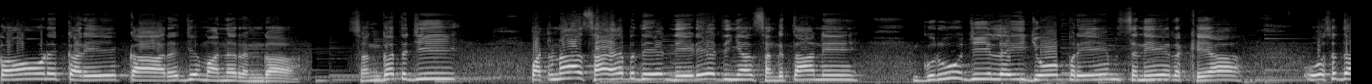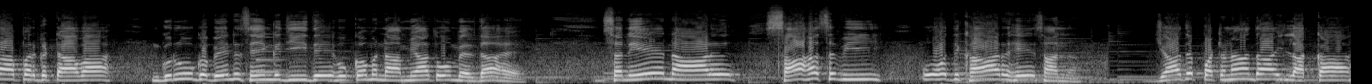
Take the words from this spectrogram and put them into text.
ਕੌਣ ਕਰੇ ਕਾਰਜ ਮਨ ਰੰਗਾ। ਸੰਗਤ ਜੀ, ਪਟਨਾ ਸਾਹਿਬ ਦੇ ਨੇੜੇ ਦੀਆਂ ਸੰਗਤਾਂ ਨੇ ਗੁਰੂ ਜੀ ਲਈ ਜੋ ਪ੍ਰੇਮ ਸਨੇਹ ਰੱਖਿਆ, ਉਸ ਦਾ ਪ੍ਰਗਟਾਵਾ ਗੁਰੂ ਗੋਬਿੰਦ ਸਿੰਘ ਜੀ ਦੇ ਹੁਕਮਨਾਮਿਆਂ ਤੋਂ ਮਿਲਦਾ ਹੈ। ਸਨੇਹ ਨਾਲ ਸਾਹਸ ਵੀ ਉਹ ਦਿਖਾ ਰਹੇ ਸਨ। ਜਦ ਪਟਨਾ ਦਾ ਇਲਾਕਾ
